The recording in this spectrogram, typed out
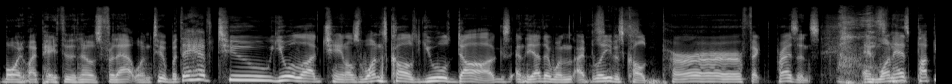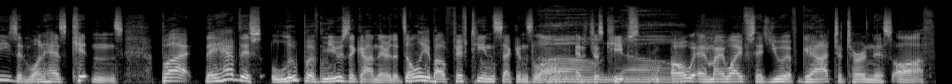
Boy, do I pay through the nose for that one too. But they have two Yule log channels. One's called Yule Dogs, and the other one, I believe, is called Perfect Presents. Oh, and one has puppies and one has kittens. But they have this loop of music on there that's only about 15 seconds long, and it just oh, keeps. Oh, and my wife said, "You have got to turn this off.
